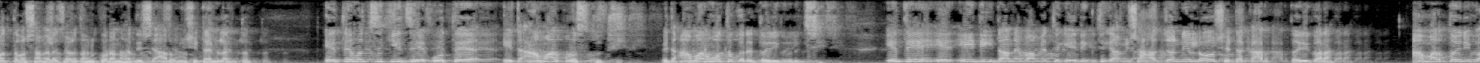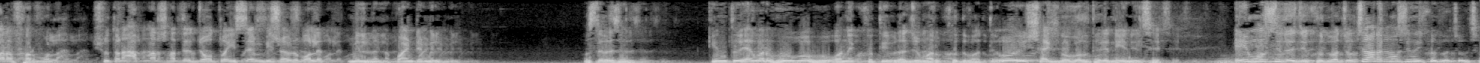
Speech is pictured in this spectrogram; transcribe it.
মাক্তাবা সামেল ছিল তখন কোরআন, হাদিসে আরও বেশি টাইম লাগতো। এতে হচ্ছে কি যে, ওতে এটা আমার প্রস্তুতি, এটা আমার মতো করে তৈরি করেছি। এতে এই দিক ডানে বামে থেকে, এই দিক থেকে আমি সাহায্য নিলেও সেটা কার তৈরি করা? আমার তৈরি করা ফর্মুলা। সুতরাং আপনার সাথে যত ইসলাম বিষয় বলে মিলবে না পয়েন্টে মিলবে বুঝতে পেরেছেন? কিন্তু একবার হু হু অনেক ক্ষতি জুমার খুদবাতে ওই শেখ গোগল থেকে নিয়ে নিয়েছে। এই মসজিদে যে খুদবা চলছে আর এক মসজিদে খুদবা চলছে।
